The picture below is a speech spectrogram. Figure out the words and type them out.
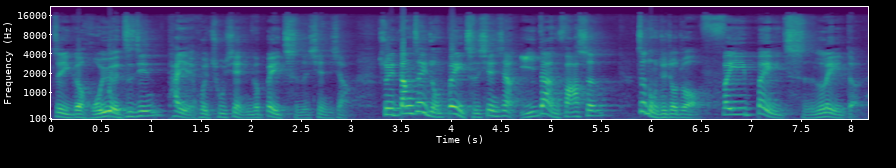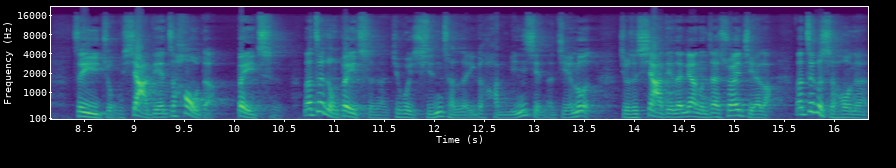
这个活跃资金，它也会出现一个背驰的现象。所以当这种背驰现象一旦发生，这种就叫做非背驰类的这一种下跌之后的背驰，那这种背驰呢，就会形成了一个很明显的结论，就是下跌的量能在衰竭了。那这个时候呢，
